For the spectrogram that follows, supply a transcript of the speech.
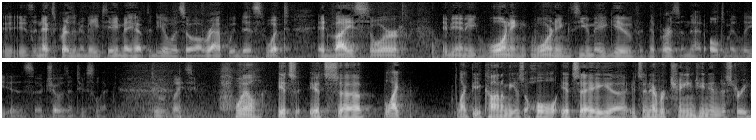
is the next president of ATA may have to deal with, so I'll wrap with this. What advice or maybe any warning, warnings you may give the person that ultimately is chosen to select you? To replace you? Well, it's, it's uh, like, like the economy as a whole. It's, a, uh, it's an ever changing industry.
